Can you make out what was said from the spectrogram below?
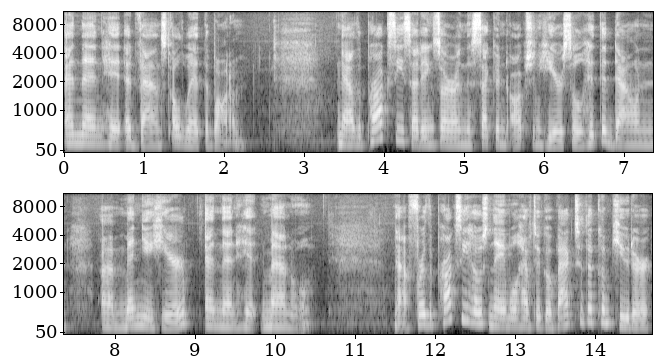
and then hit advanced all the way at the bottom. Now the proxy settings are in the second option here, so hit the down uh, menu here and then hit manual. Now for the proxy host name, we'll have to go back to the computer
